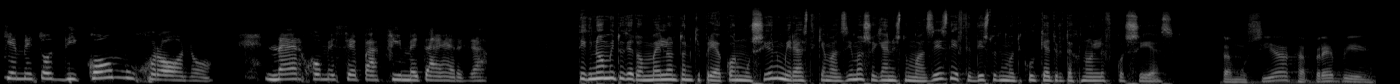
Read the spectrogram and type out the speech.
και με το δικό μου χρόνο να έρχομαι σε επαφή με τα έργα. Τη γνώμη του για το μέλλον των Κυπριακών Μουσείων μοιράστηκε μαζί μας ο Γιάννης Τουμαζής, Διευθυντής του Δημοτικού Κέντρου Τεχνών Λευκοσίας. Τα μουσεία θα πρέπει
